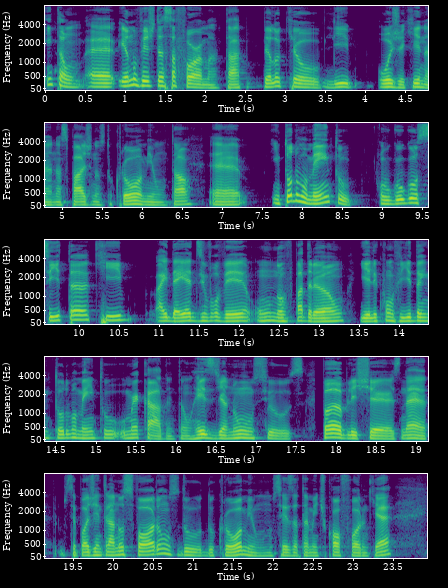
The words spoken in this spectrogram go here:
Então, é, eu não vejo dessa forma, tá? Pelo que eu li hoje aqui né, nas páginas do Chromium e tal, é, em todo momento o Google cita que a ideia é desenvolver um novo padrão e ele convida em todo momento o mercado. Então, redes de anúncios, publishers, né? Você pode entrar nos fóruns do, do Chromium, não sei exatamente qual fórum que é,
